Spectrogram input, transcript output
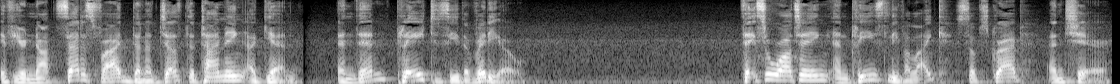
If you're not satisfied, then adjust the timing again, and then play to see the video. Thanks for watching and please leave a like, subscribe and share.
